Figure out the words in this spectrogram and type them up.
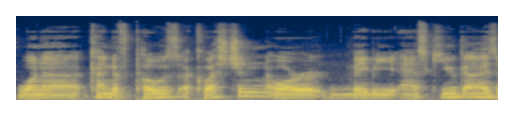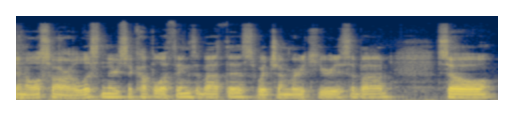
want to kind of pose a question or maybe ask you guys and also our listeners a couple of things about this, which I'm very curious about. So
